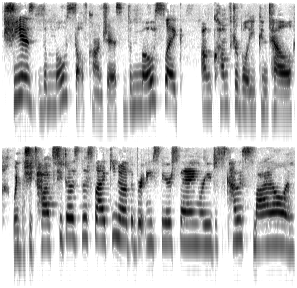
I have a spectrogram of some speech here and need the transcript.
she is the most self-conscious the most like uncomfortable you can tell. When she talks she does this like you know the britney spears thing where you just kind of smile and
